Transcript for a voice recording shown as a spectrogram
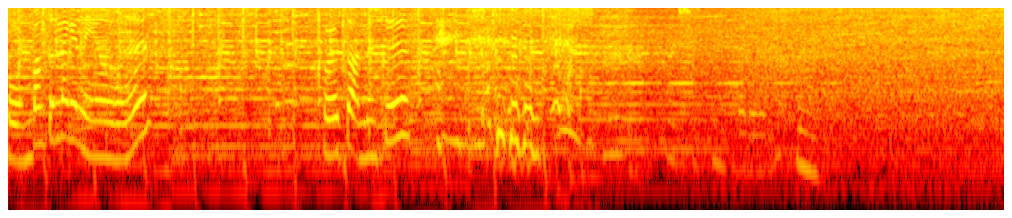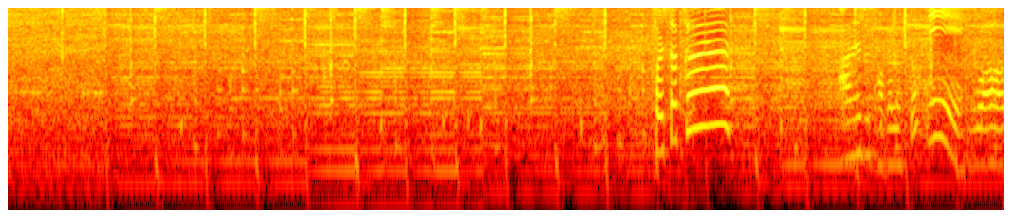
금방 끝나겠네요, 이거는. 벌써 안면 끝. 음. 벌써 끝. 안에도 다 발랐어? 이 와우.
